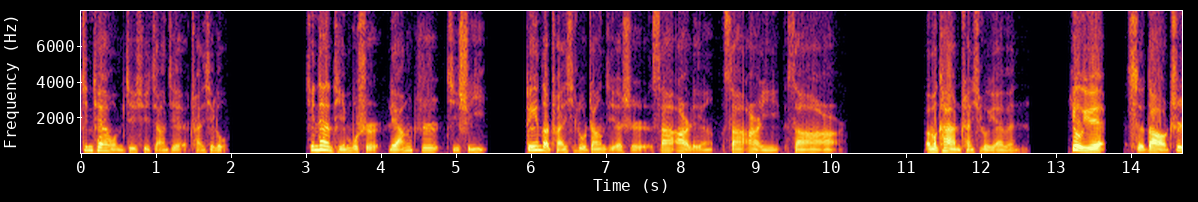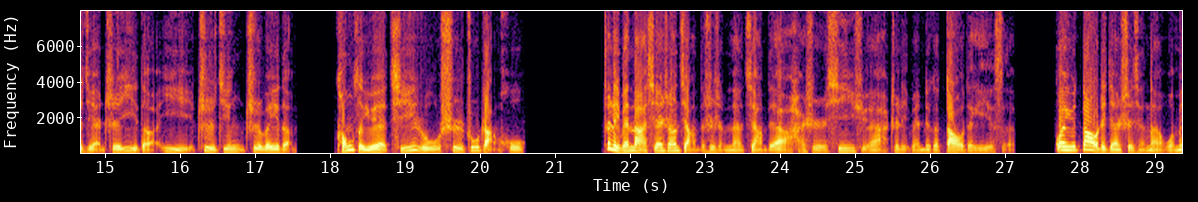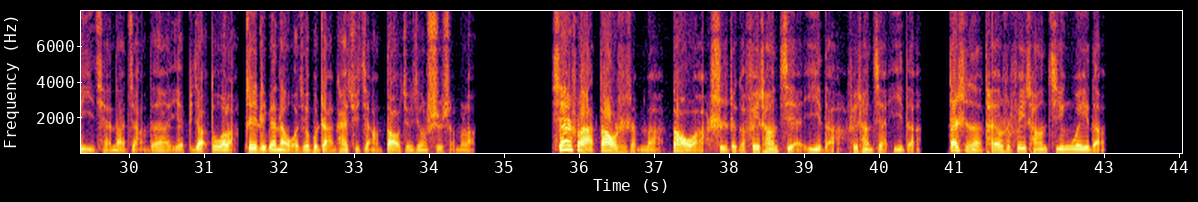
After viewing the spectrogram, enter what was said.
今天我们继续讲解《传习录》，今天的题目是“良知即是义”，对应的《传习录》章节是三二零、三二一、三二二。我们看《传习录》原文，又曰：“此道至简至易的，亦至精至微的。”孔子曰：“其如是诸长乎？”这里边呢，先生讲的是什么呢？讲的呀，还是心学啊？这里边这个“道”的意思。关于道这件事情呢，我们以前呢讲的也比较多了，这里边呢我就不展开去讲道究竟是什么了。先说啊，道是什么呢？道啊是这个非常简易的，非常简易的，但是呢它又是非常精微的。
